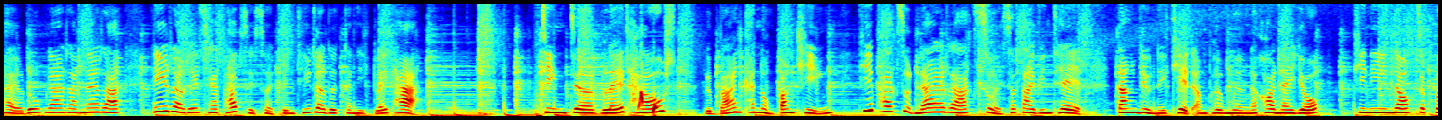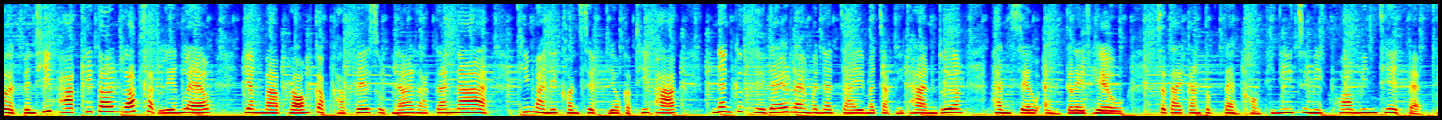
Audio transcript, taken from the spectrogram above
ถ่ายรูปน่ารักน่ารัก ให้เราได้แชร์ภาพสวยๆเป็นที่ระลึกกันอีกด้วยค่ะจิงเจอเบลดเฮาส์หรือบ้านขนมปังขิง ที่พักสุดน่ารักสวยสไตล์วินเทจ ตั้งอยู่ในเขตอำเภอเมืองนครนายก ที่นี่นอกจะเปิดเป็นที่พักที่ต้อนรับสัตว์เลี้ยงแล้ว ยังมาพร้อมกับคาเฟ่สุดน่ารักด้านหน้า ที่มาในคอนเซปต์เดียวกับที่พัก นั่นก็คือได้แรงบันดาลใจมาจากนิทานเรื่อง Hansel and Gretel สไตล์การตกแต่งของที่นี่จะมีความวินเทจแบบเท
